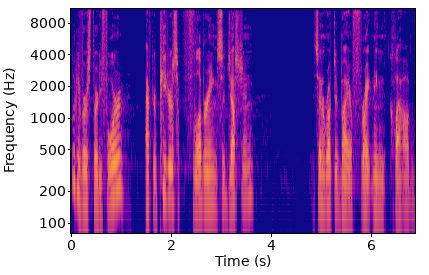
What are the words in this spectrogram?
Look at verse 34. After Peter's flubbering suggestion, it's interrupted by a frightening cloud,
